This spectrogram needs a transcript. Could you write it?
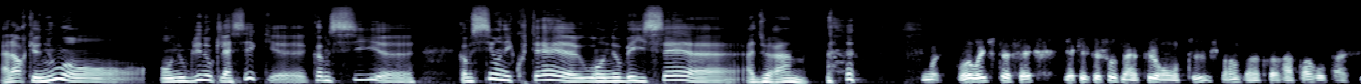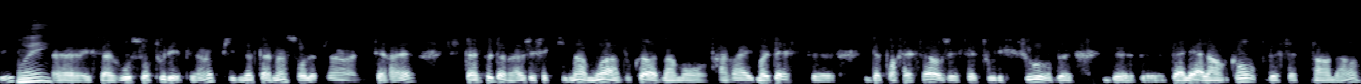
alors que nous, on, oublie nos classiques euh, comme si, euh, comme si on écoutait ou on obéissait à, Durham. oui, oui, tout à fait. Il y a quelque chose d'un peu honteux, je pense, dans notre rapport au passé. Oui. et ça vaut sur tous les plans, puis notamment sur le plan littéraire c'est un peu dommage, effectivement. Moi, en tout cas, dans mon travail modeste euh, de professeur, j'essaie tous les jours de, d'aller à l'encontre de cette tendance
